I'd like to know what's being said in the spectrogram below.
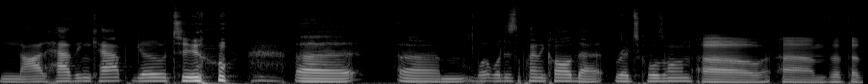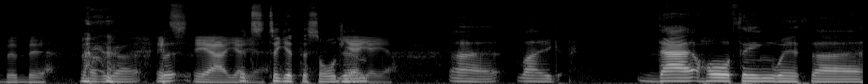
not having Cap go to, uh, um, what what is the planet called that Red Skull's on? oh um the the the, the I forgot. it's but yeah yeah it's yeah. to get the Soul yeah yeah yeah uh like that whole thing with uh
